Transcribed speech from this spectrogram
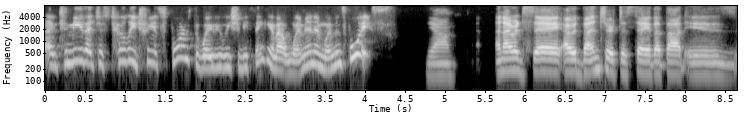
uh, to me, that just totally transforms the way we should be thinking about women and women's voice. Yeah. And I would say, I would venture to say that that is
